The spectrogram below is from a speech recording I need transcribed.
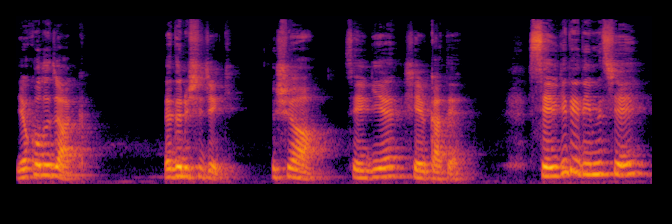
Yok olacak. Ve dönüşecek. Işığa, sevgiye, şefkate. Sevgi dediğimiz şey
